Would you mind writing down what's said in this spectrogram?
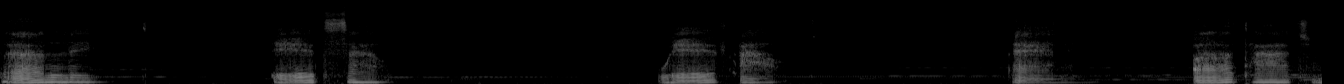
delete itself without any attachment.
